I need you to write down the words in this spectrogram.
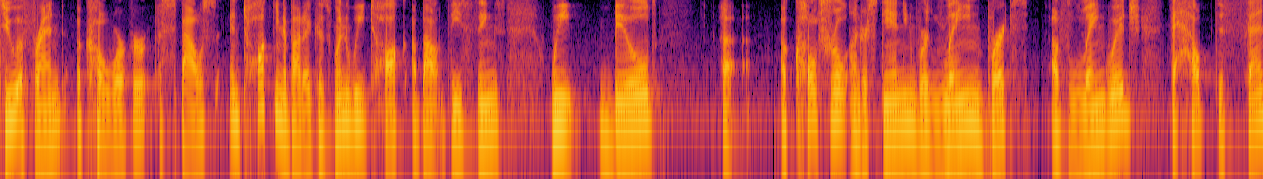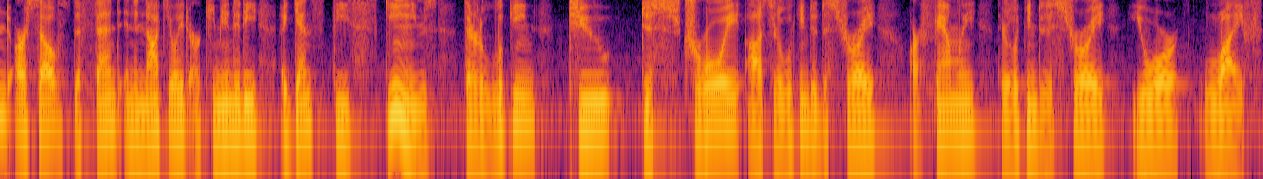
to a friend, a coworker, a spouse, and talking about it. Because when we talk about these things, we build a, a cultural understanding. We're laying bricks of language that help defend ourselves, defend and inoculate our community against these schemes that are looking to destroy us. They're looking to destroy our family. They're looking to destroy your life.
